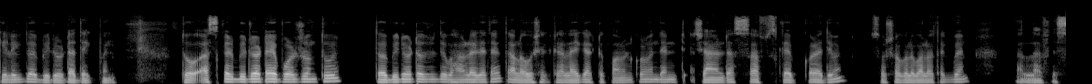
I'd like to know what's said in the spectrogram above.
ক্লিক দিয়ে ভিডিওটা দেখবেন। তো আজকের ভিডিওটা এ পর্যন্তই। তো ভিডিওটা যদি ভালো লেগে থাকে, তাহলে অবশ্যই একটা লাইক একটা কমেন্ট করবেন দেন চ্যানেলটা সাবস্ক্রাইব করে দেবেন। সো সকলে ভালো থাকবেন। আল্লাহ হাফেজ।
